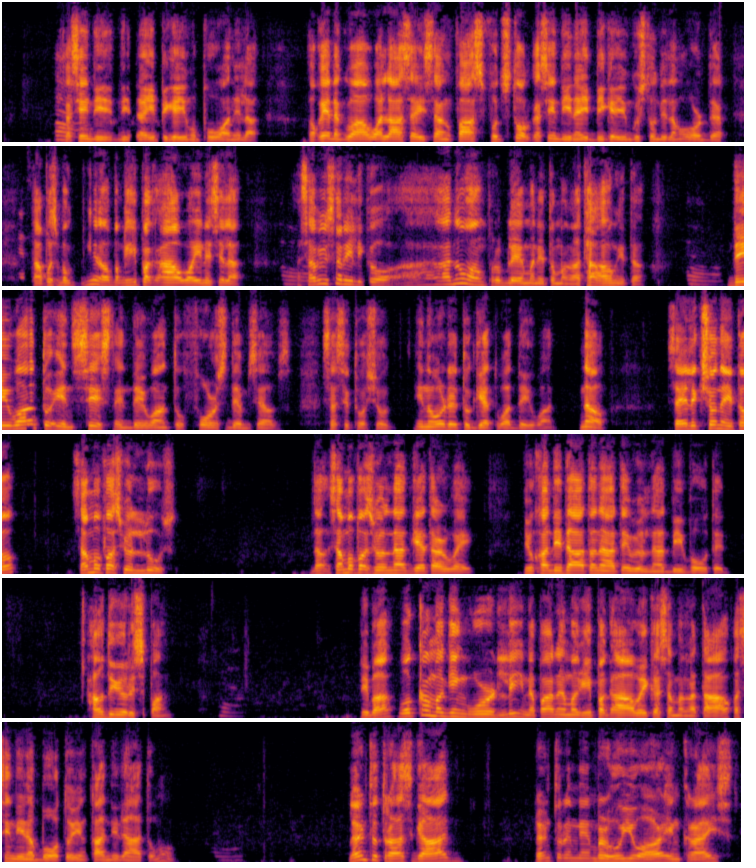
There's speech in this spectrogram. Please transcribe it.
Kasi hindi, hindi naibigay yung upuan nila. Okay, nagwawala sa isang fast food store kasi hindi naibigay yung gusto nilang order. Tapos mag, you know, makikipag-away na sila. Mm. Sabi ko sa sarili ko, "Ah, ano ang problema nitong mga taong ito? Mm. They want to insist and they want to force themselves sa sitwasyon in order to get what they want. Now, sa eleksyon na ito, some of us will lose. Some of us will not get our way. Yung kandidato natin will not be voted. How do you respond? Yeah. Diba? Huwag kang maging worldly na parang magipag-away ka sa mga tao kasi hindi na boto yung kandidato mo. Learn to trust God. Learn to remember who you are in Christ.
